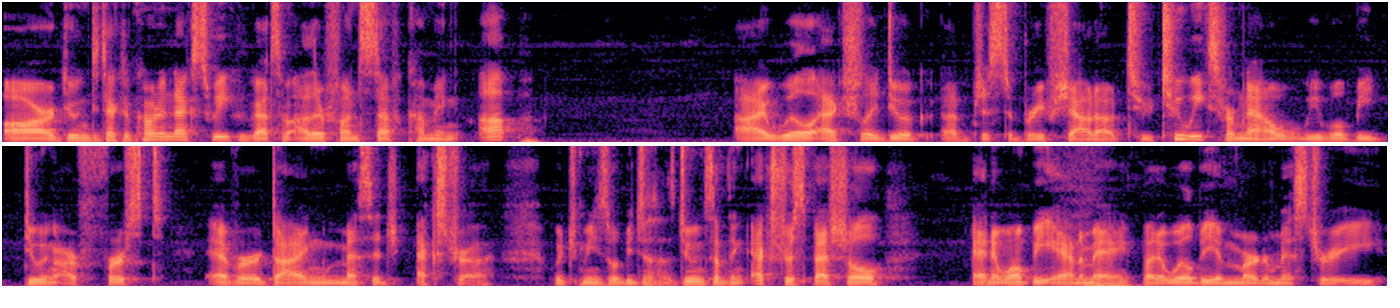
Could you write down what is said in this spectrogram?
are doing Detective Conan next week. We've got some other fun stuff coming up. I will actually do a, a, just a brief shout out to two weeks from now. We will be doing our first ever Dying Message Extra, which means we'll be just doing something extra special, and it won't be anime, but it will be a murder mystery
